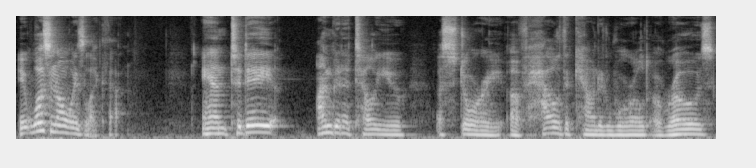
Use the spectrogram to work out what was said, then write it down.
it wasn't always like that. And today I'm going to tell you a story of how the counted world arose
